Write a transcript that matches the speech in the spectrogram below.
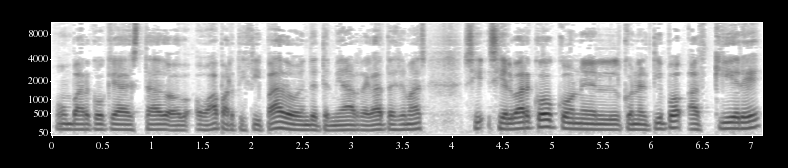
un barco que ha estado o ha participado en determinadas regatas y demás. Si, si el barco con el, con el tiempo adquiere,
